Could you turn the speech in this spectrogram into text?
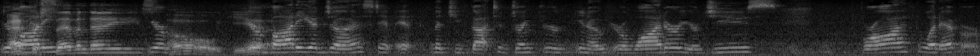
Your After body seven days? your- oh, yeah. your body adjusts it, it, but you've got to drink your you know your water your juice broth whatever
